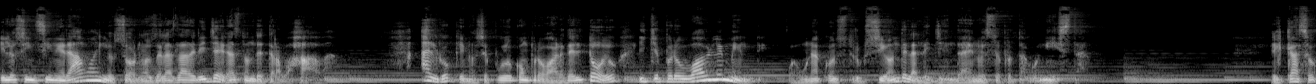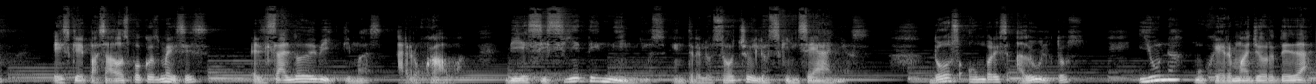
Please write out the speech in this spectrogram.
y los incineraba en los hornos de las ladrilleras donde trabajaba. Algo que no se pudo comprobar del todo y que probablemente fue una construcción de la leyenda de nuestro protagonista. El caso es que pasados pocos meses, el saldo de víctimas arrojaba 17 niños entre los 8 y los 15 años, dos hombres adultos y una mujer mayor de edad.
